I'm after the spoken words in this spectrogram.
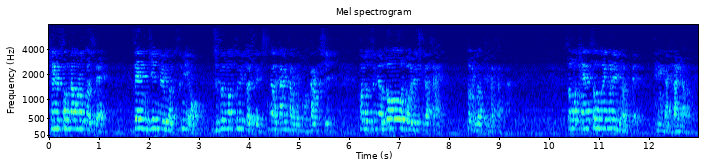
謙遜なものとして全人類の罪を自分の罪として父なる神様に告白しこの罪をどうぞお許しくださいと祈ってくださった。その謙遜の祈りによって天が開いたのです。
